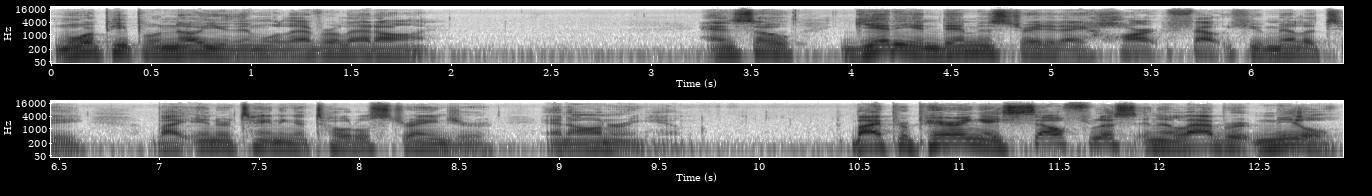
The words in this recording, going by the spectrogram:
More people know you than will ever let on. And so Gideon demonstrated a heartfelt humility by entertaining a total stranger and honoring him. By preparing a selfless and elaborate meal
